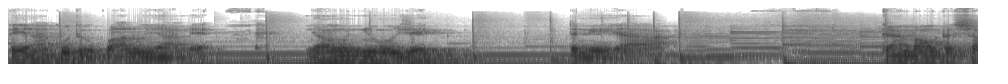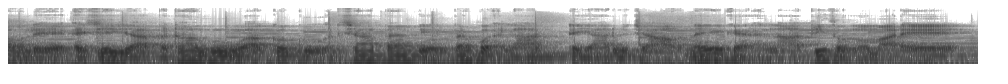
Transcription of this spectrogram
တရားကုသူပွားလို့ရမယ် ညောင်ညူရိတ်တနေရာကံပေါင်းတစ်လျှောက်လဲအရေးရပထောက်မှုဝါကုတ်ကိုအခြားပန်းပင်ပတ်ွက်အလားတရားတွေကြောင့်နေကံအလားပြည့်စုံလုံးပါတယ်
